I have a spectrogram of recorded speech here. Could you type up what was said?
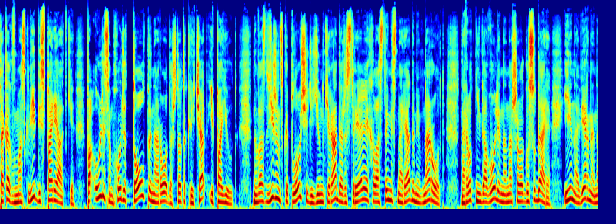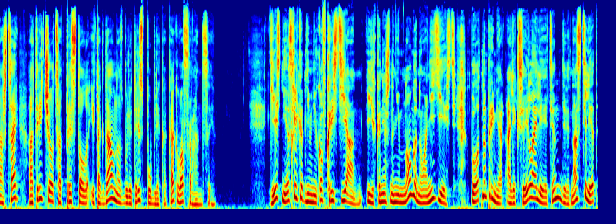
так как в Москве беспорядки. По улицам ходят толпы народа, что-то кричат и поют. На Воздвиженской площади юнкера даже стреляли холостыми снарядами в народ. Народ недоволен на нашего государя, и, наверное, наш царь отречется от престола, и тогда у нас будет республика, как во Франции. Есть несколько дневников крестьян. Их, конечно, немного, но они есть. Вот, например, Алексей Лалетин, 19 лет,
